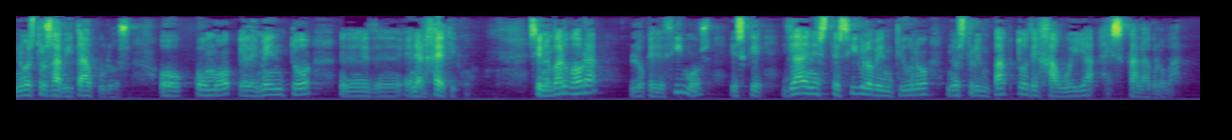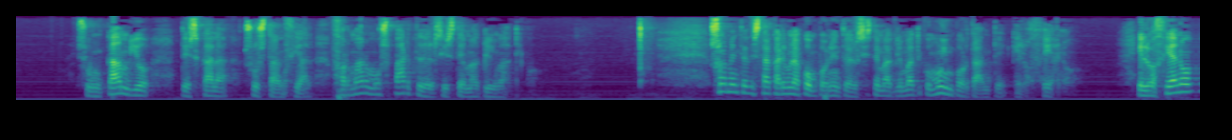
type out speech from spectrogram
nuestros habitáculos o como elemento eh, energético. Sin embargo, ahora lo que decimos es que ya en este siglo XXI nuestro impacto deja huella a escala global. Es un cambio de escala sustancial. Formamos parte del sistema climático. Solamente destacaré una componente del sistema climático muy importante, el océano. El océano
